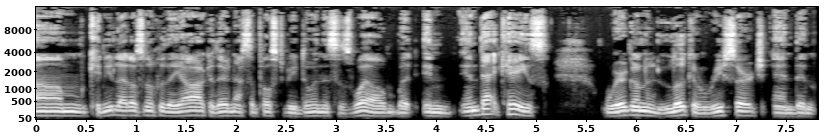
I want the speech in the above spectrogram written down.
um, can you let us know who they are? Because they're not supposed to be doing this as well. But in, in that case, we're going to look and research and then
